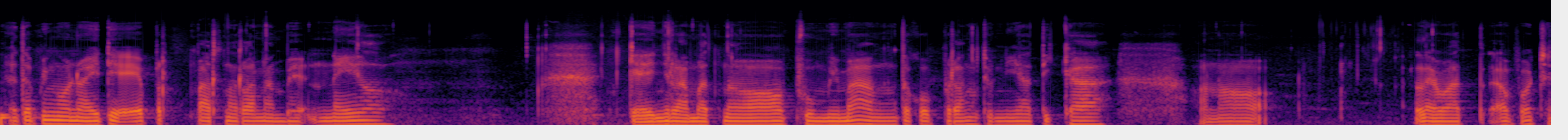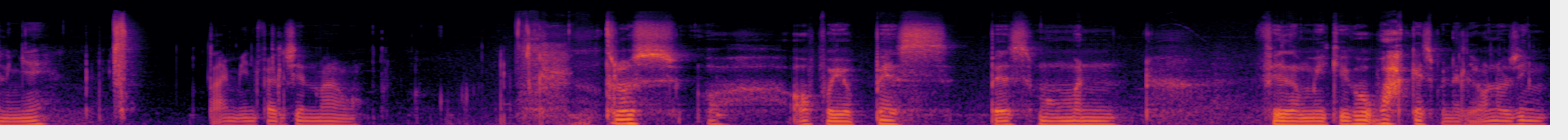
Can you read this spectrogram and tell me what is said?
Ya tapi ngono ide partneran ambek Neil. Kayak nyelamat no bumi mang toko perang dunia tiga. Ono lewat apa jenenge? Time inversion mau. Terus oh apa ya best best moment film iki kok wah guys sebenarnya. Ono sing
